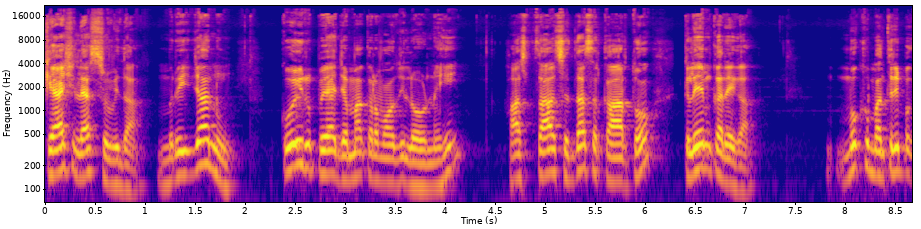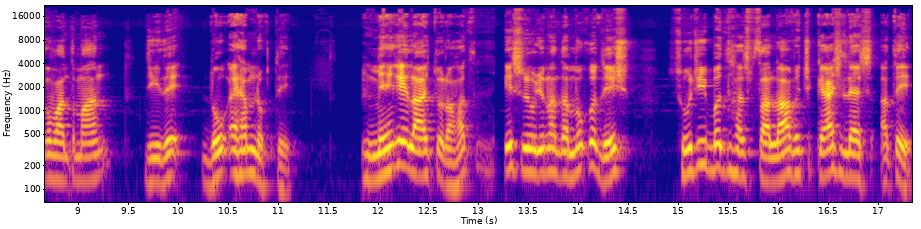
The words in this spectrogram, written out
ਕੈਸ਼ਲੈਸ ਸੁਵਿਧਾ। ਮਰੀਜ਼ਾਂ ਨੂੰ ਕੋਈ ਰੁਪਇਆ ਜਮ੍ਹਾਂ ਕਰਵਾਉਣ ਦੀ ਲੋੜ ਨਹੀਂ। ਹਸਪਤਾਲ ਸਿੱਧਾ ਸਰਕਾਰ ਤੋਂ ਕਲੇਮ ਕਰੇਗਾ। ਮੁੱਖ ਮੰਤਰੀ ਭਗਵੰਤ ਮਾਨ ਜੀ ਦੇ ਦੋ ਅਹਿਮ ਨੁਕਤੇ। ਮਹਿੰਗੇ ਇਲਾਜ ਤੋਂ ਰਾਹਤ, ਇਸ ਯੋਜਨਾ ਦਾ ਮੁੱਖ ਉਦੇਸ਼ ਸੂਚੀਬੱਧ ਹਸਪਤਾਲਾਂ ਵਿੱਚ ਕੈਸ਼ਲੈਸ ਅਤੇ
